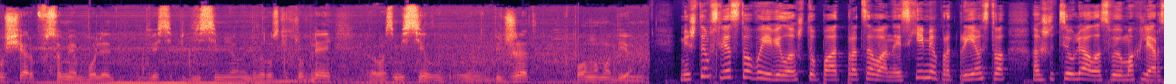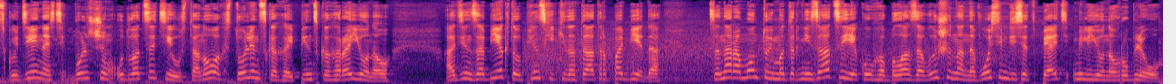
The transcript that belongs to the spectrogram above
ущерб в сумме более 250 миллионов белорусских рублей э, возместил э, в бюджет в полном объеме. Між тым следства выявіла, што па адпрацаванай схеме прадпрыемства ажыццяўляла сваю махлярскую дзейнасць больш чым у 20 установах столінскага і пінскага раёнаў. Адзін з аб'ектаў пінскі кінотэатр Пабеда. Цана рамонту і мадэрнізацыі якога была завышана на 85 мільёнаў рублёў.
